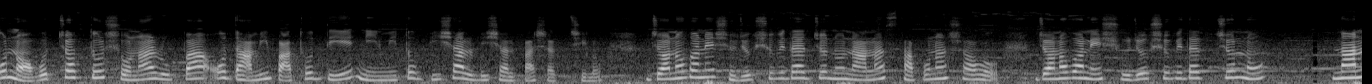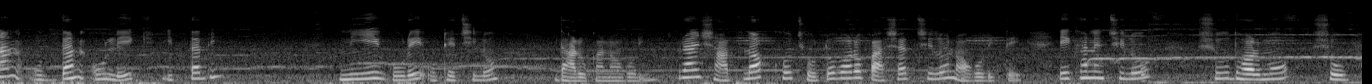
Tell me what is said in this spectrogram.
ও নগর চত্বর, সোনা, রূপা ও দামি পাথর দিয়ে নির্মিত বিশাল বিশাল প্রাসাদ ছিল। জনগণের সুযোগ সুবিধার জন্য নানা স্থাপনা সহ জনগণের সুযোগ সুবিধার জন্য নানান উদ্যান ও লেক ইত্যাদি নিয়ে গড়ে উঠেছিল দ্বারকা নগরী প্রায় সাত লক্ষ ছোট বড় প্রাসাদ ছিল নগরীতে। এখানে ছিল সুধর্ম সভ্য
